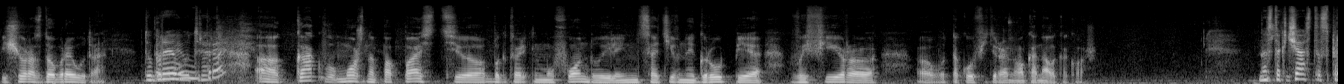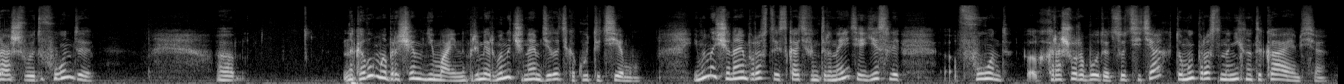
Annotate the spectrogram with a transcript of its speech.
Еще раз доброе утро. Доброе, Доброе утро. утро. А как можно попасть э, благотворительному фонду или инициативной группе в эфир э, вот такого федерального канала, как ваш? Нас так часто спрашивают фонды, э, на кого мы обращаем внимание? Например, мы начинаем делать какую-то тему, и мы начинаем просто искать в интернете. Если фонд хорошо работает в соцсетях, то мы просто на них натыкаемся –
